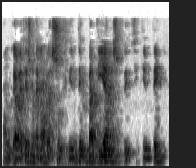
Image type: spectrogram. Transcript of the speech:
aunque a veces no tengamos la suficiente empatía, la suficiente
